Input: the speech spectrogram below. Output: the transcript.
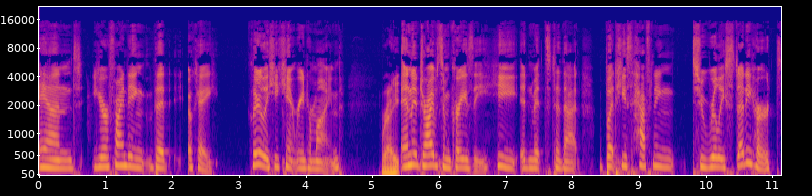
and you're finding that okay, clearly he can't read her mind Right. and it drives him crazy. He admits to that, but he's having to really study her t-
